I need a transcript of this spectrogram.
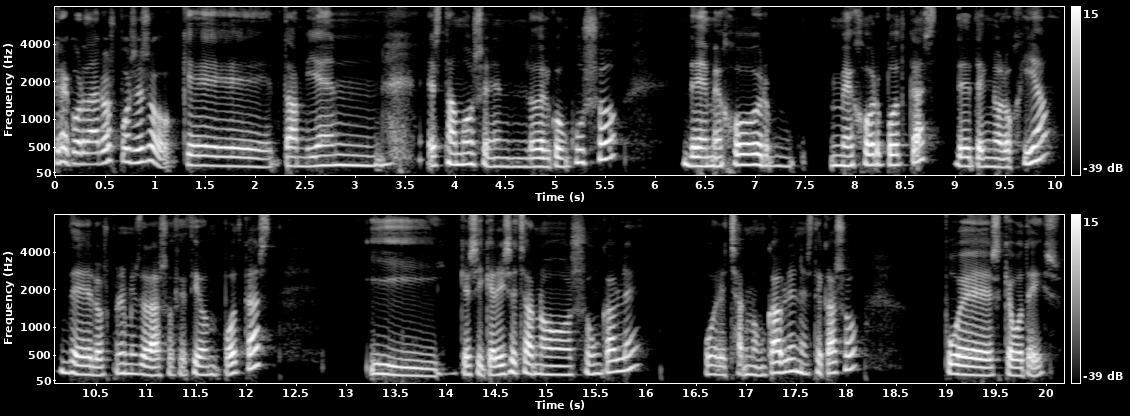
recordaros, pues eso, que también estamos en lo del concurso de mejor, mejor podcast de tecnología de los premios de la Asociación Podcast y que si queréis echarnos un cable, o echarme un cable en este caso, pues que votéis.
